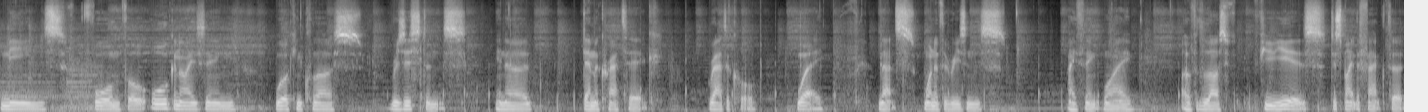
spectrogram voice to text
means form for organising working class resistance in a democratic, radical way. That's one of the reasons I think why over the last few years, despite the fact that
